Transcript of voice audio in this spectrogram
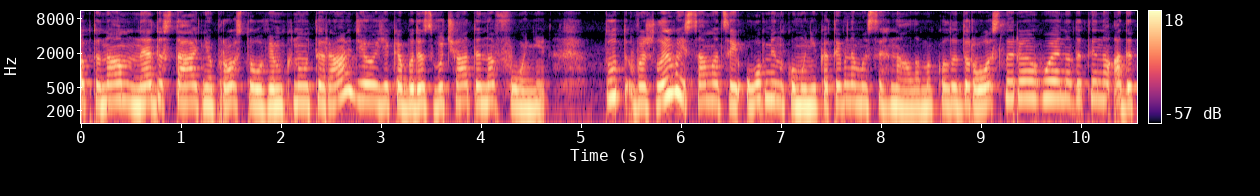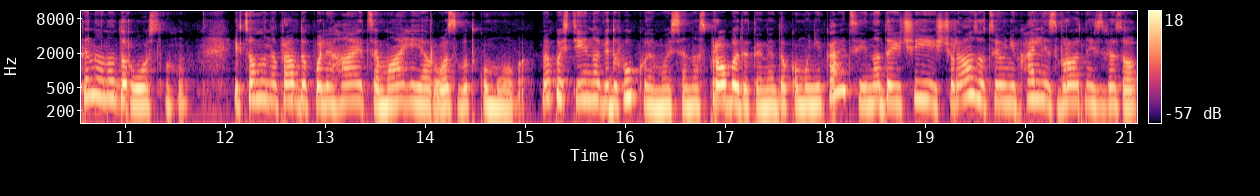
Тобто нам недостатньо просто увімкнути радіо, яке буде звучати на фоні. Тут важливий саме цей обмін комунікативними сигналами, коли дорослий реагує на дитину, а дитина на дорослого. І в цьому направду полягає ця магія розвитку мови. Ми постійно відгукуємося на спроби дитини до комунікації, надаючи їй щоразу цей унікальний зворотний зв'язок.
